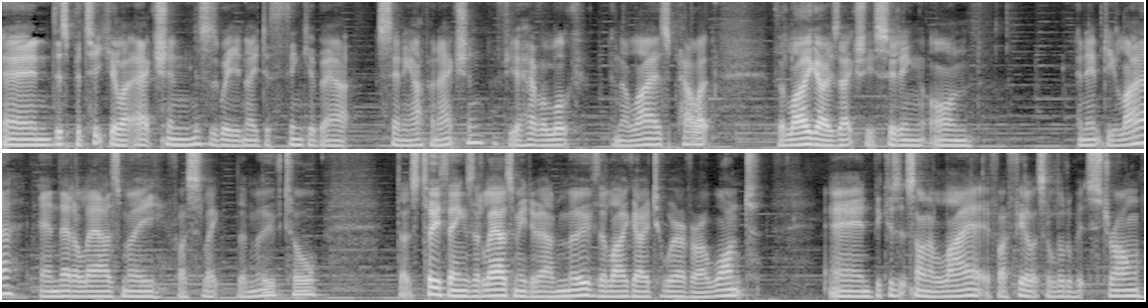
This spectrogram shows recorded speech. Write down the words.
And this particular action, this is where you need to think about setting up an action. If you have a look in the layers palette, the logo is actually sitting on an empty layer and that allows me, if I select the move tool, Does two things. It allows me to move the logo to wherever I want and because it's on a layer, if I feel it's a little bit strong,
